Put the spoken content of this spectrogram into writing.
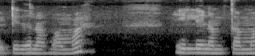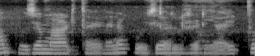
ಇಟ್ಟಿದ್ದೆ ನಮ್ಮಮ್ಮ. ಇಲ್ಲಿ ನಮ್ಮ ತಮ್ಮ ಪೂಜೆ ಮಾಡ್ತಾ ಇದ್ದಾನೆ. ಪೂಜೆ ಆಲ್ರೆಡಿ ಆಯಿತು.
